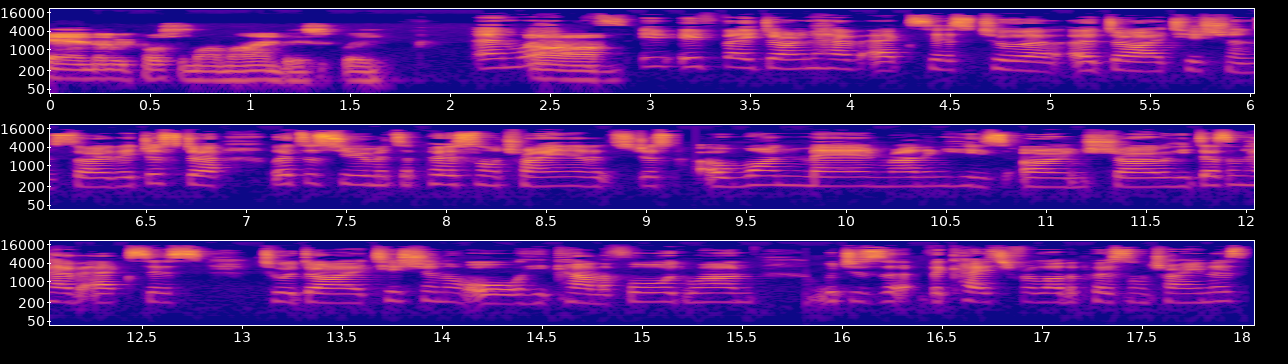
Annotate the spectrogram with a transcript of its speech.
and then we post them online basically. And what um, happens if they don't have access to a, a dietitian? So they're just a, let's assume it's a personal trainer that's just a one man running his own show. He doesn't have access to a dietitian or he can't afford one, which is the case for a lot of personal trainers.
